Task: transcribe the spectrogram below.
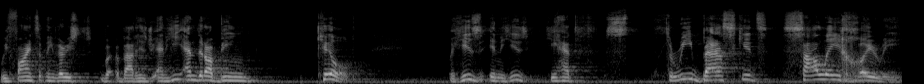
We find something very about his, and he ended up being killed. His, in his, he had three baskets, saleh chayri,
